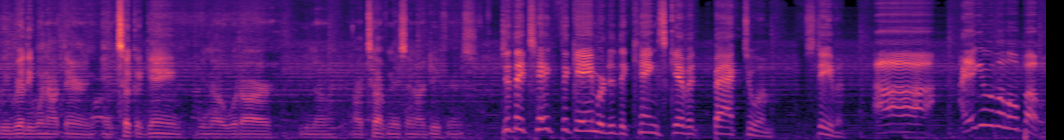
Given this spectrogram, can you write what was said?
we really went out there and, and took a game. You know, with our you know our toughness and our defense. Did they take the game or did the Kings give it back to him, Steven? Uh, I think it was a little both.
